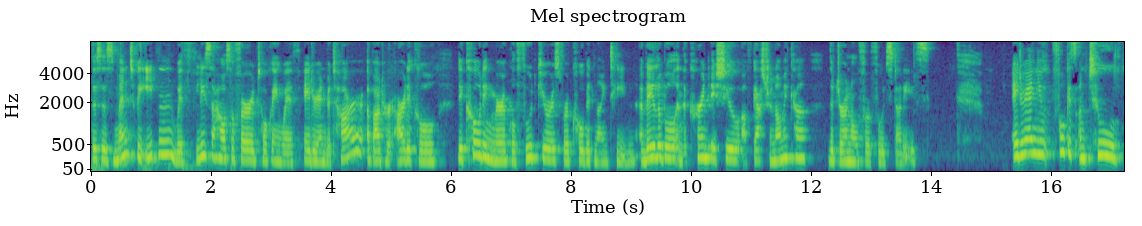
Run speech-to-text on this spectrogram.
This is Meant to be Eaten with Lisa Haushofer talking with Adrienne Bitar about her article Decoding Miracle Food Cures for COVID 19, available in the current issue of Gastronomica, the Journal for Food Studies. Adrienne, you focus on two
